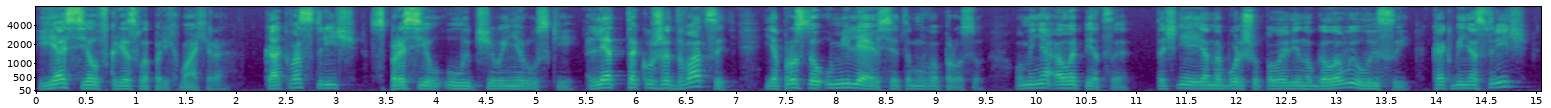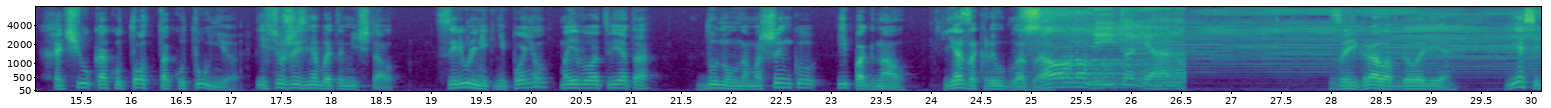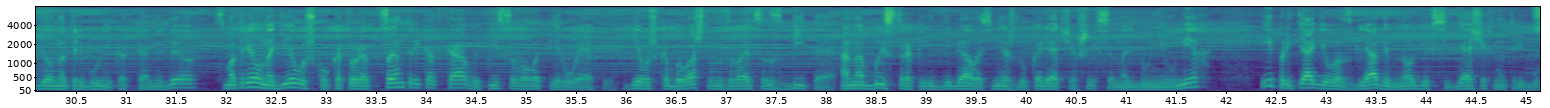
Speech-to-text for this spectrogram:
Я сел в кресло парикмахера. «Как вас стричь?» – спросил улыбчивый нерусский. «Лет так уже двадцать? Я просто умиляюсь этому вопросу. У меня аллопеция. Точнее, я на большую половину головы лысый. Как меня стричь? Хочу, как у тот, так у Туньо. И всю жизнь об этом мечтал. Цирюльник не понял моего ответа, дунул на машинку и погнал. Я закрыл глаза. Заиграло в голове. Я сидел на трибуне катка Медео, смотрел на девушку, которая в центре катка выписывала пируэты. Девушка была, что называется, сбитая. Она быстро передвигалась между корячившихся на льду неумех и притягивала взгляды многих сидящих на трибуне.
